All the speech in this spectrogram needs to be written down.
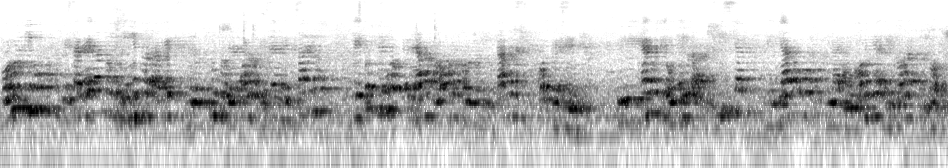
Por último, estaré dando seguimiento a través de los puntos de acuerdo que sean necesarios estoy seguro que serán aprobados por los diputados hoy presentes, privilegiando con ello la justicia el diálogo y la concordia de todas y todos.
